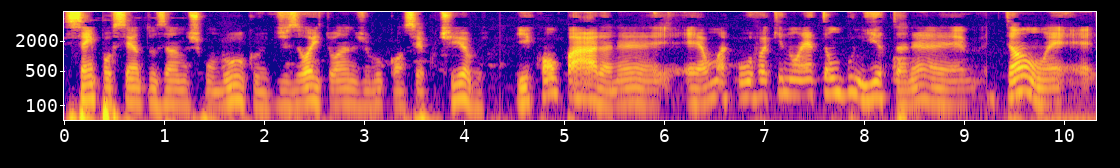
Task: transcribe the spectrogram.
100% dos anos com lucro, 18 anos de lucro consecutivo, e compara, né? É uma curva que não é tão bonita, né? Então, é, é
